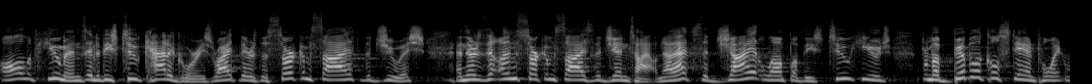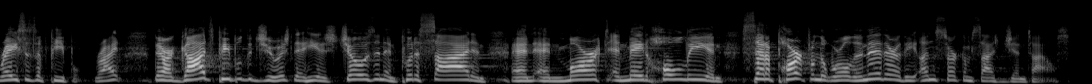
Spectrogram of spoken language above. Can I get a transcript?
all of humans into these two categories, right? There's the circumcised, the Jewish, and there's the uncircumcised, the Gentile. Now, that's the giant lump of these two huge, from a biblical standpoint, races of people, right? There are God's people, the Jewish, that He has chosen and put aside and, and, and marked and made holy and set apart from the world. And then there are the uncircumcised Gentiles.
